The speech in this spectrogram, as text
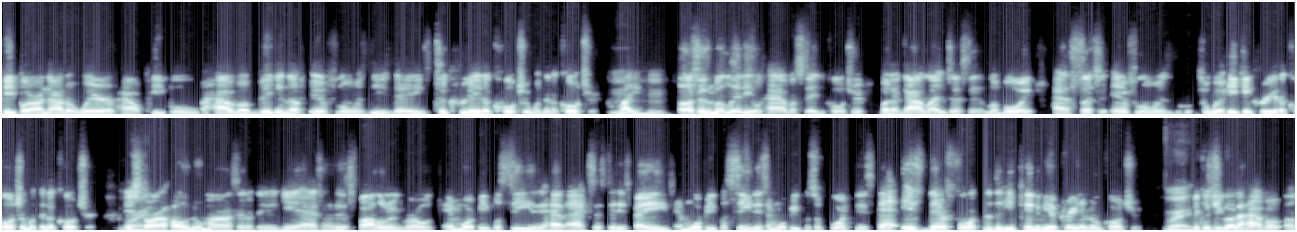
People are not aware of how people have a big enough influence these days to create a culture within a culture. Like Mhm. us as millennials have a certain culture, but a guy like Justin LaBoy has such an influence to where he can create a culture within a culture and Right. start a whole new mindset of thing again as his following grows and more people see and have access to his page and more people see this and more people support this that is therefore the epitome of creating a new culture right. because you're going to have a, a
